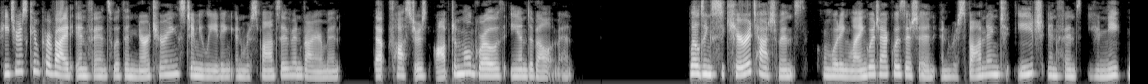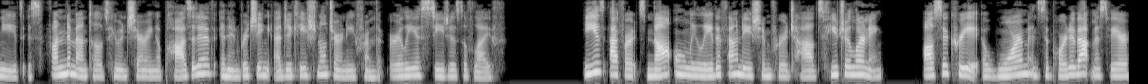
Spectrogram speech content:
teachers can provide infants with a nurturing, stimulating, and responsive environment that fosters optimal growth and development. Building secure attachments, promoting language acquisition, and responding to each infant's unique needs is fundamental to ensuring a positive and enriching educational journey from the earliest stages of life. These efforts not only lay the foundation for a child's future learning, also create a warm and supportive atmosphere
